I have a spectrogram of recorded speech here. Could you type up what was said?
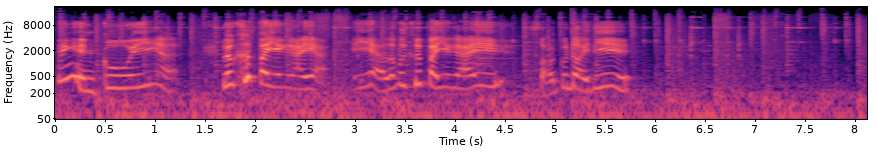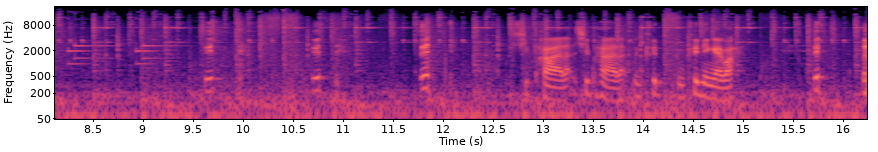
แม่งเห็นกูอ้เฮียแล้วขึ้นไปยังไงอะ เฮียแล้วมึงขึ้นไปยังไง สอนกูหน่อยดิอึดอึดอึดชิบหายแล้วชิบหายแล้วมันขึ้นมันขึ้นยังไงวะอึดเอ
